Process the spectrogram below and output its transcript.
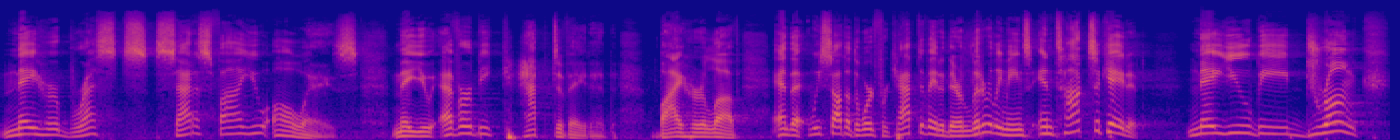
may her breasts satisfy you always. May you ever be captivated by her love. And that we saw that the word for captivated there literally means intoxicated. May you be drunk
